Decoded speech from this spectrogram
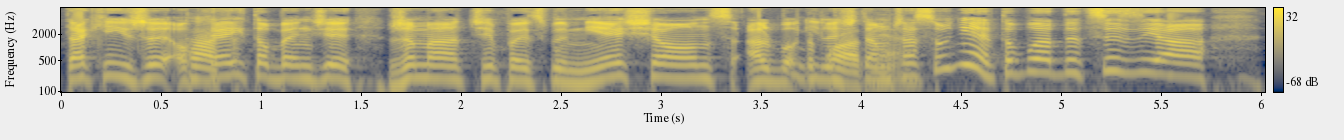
takiej, że okej, okay, tak. to będzie, że macie powiedzmy miesiąc albo Dokładnie. ileś tam czasu. Nie, to była decyzja y,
